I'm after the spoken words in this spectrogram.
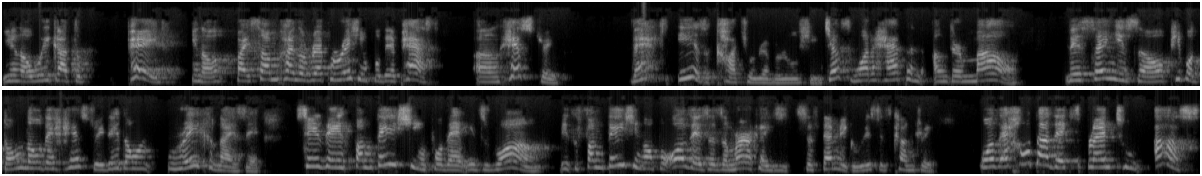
you know we got paid you know by some kind of reparation for their past uh, history. That is a cultural revolution. Just what happened under Mao. The thing is, though, people don't know the history. They don't recognize it. See, the foundation for that is wrong. The foundation of all this is America is systemic racist country. Well, how does they explain to us?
